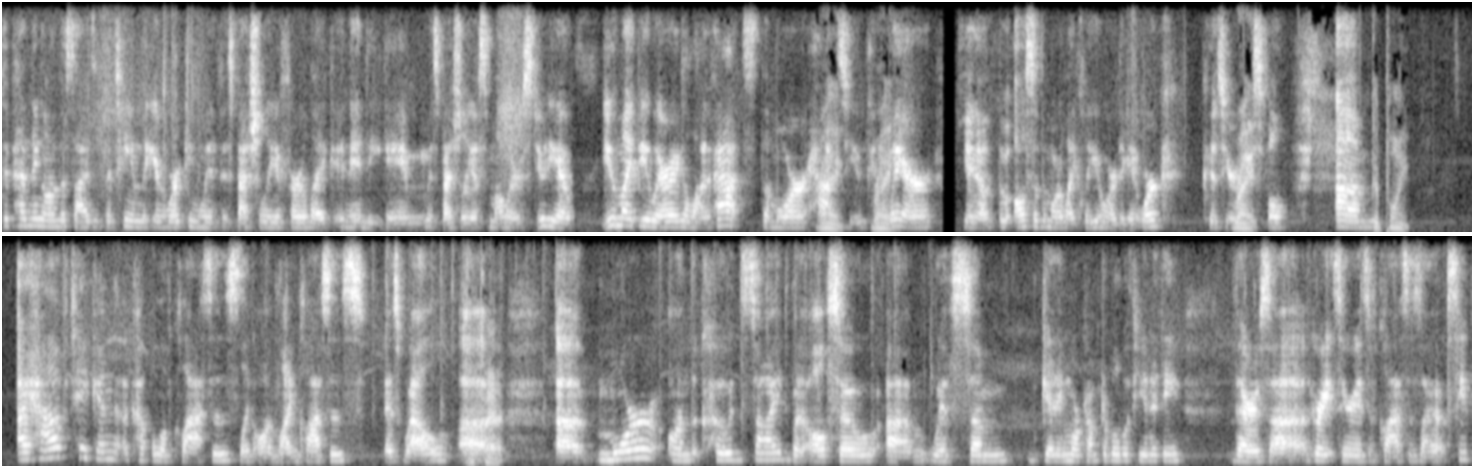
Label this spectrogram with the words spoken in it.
depending on the size of the team that you're working with, especially for like an indie game, especially a smaller studio, you might be wearing a lot of hats. The more hats right, you can right. wear, you know, the, also the more likely you are to get work because you're right. useful. Um, Good point. I have taken a couple of classes, like online classes as well. Uh, okay. Uh, uh, more on the code side, but also um, with some getting more comfortable with Unity. There's a great series of classes, a C++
